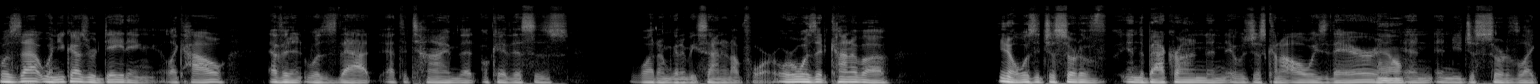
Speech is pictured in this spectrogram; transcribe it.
was that when you guys were dating like how evident was that at the time that okay, this is what I'm going to be signing up for, or was it kind of a you know, was it just sort of in the background and it was just kind of always there and, and, and you just sort of like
